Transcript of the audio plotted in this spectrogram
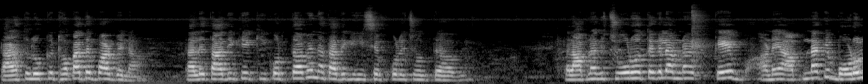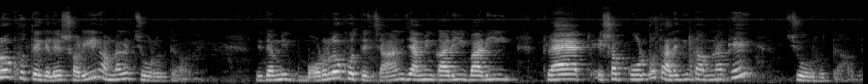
তারা তো লোককে ঠকাতে পারবে না। তাহলে তাদেরকে কি করতে হবে না তাদেরকে হিসেব করে চলতে হবে? তাহলে আপনাকে চোর হতে গেলে আপনাকে মানে আপনাকে বড় লোক হতে গেলে সরি আপনাকে চোর হতে হবে। যদি আপনি বড় লোক হতে চান, যে আমি গাড়ি, বাড়ি ফ্ল্যাট এসব করব, তাহলে কিন্তু আপনাকে চোর হতে হবে।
